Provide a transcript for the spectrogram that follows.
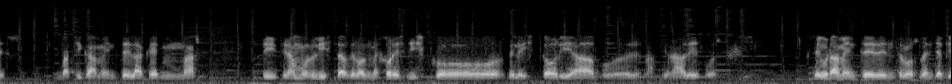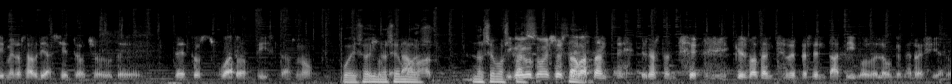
es básicamente la que más si hiciéramos listas de los mejores discos de la historia, pues nacionales, pues seguramente de entre los 20 primeros habría 7, 8 de, de estos cuatro artistas, ¿no? Pues hoy nos hemos, nos hemos Y creo que con eso está sí. bastante, es bastante, que es bastante representativo de lo que me refiero.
